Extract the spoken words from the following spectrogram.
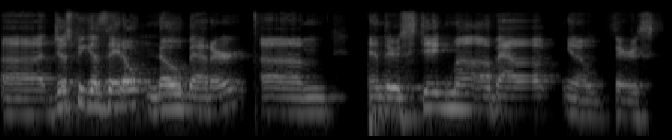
uh, just because they don't know better. Um, and there's stigma about, you know, there's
